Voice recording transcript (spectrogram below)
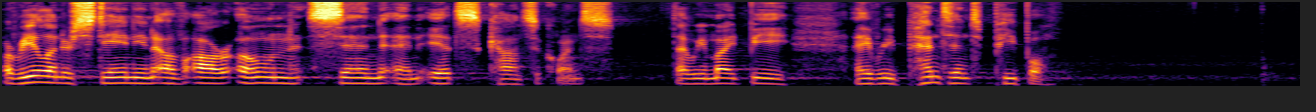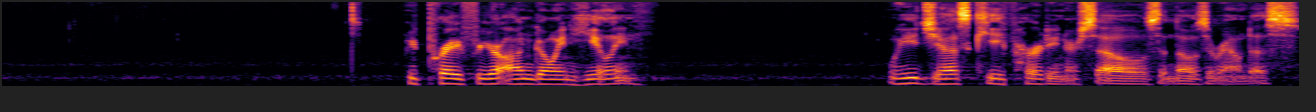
a real understanding of our own sin and its consequence, that we might be a repentant people. We pray for your ongoing healing. We just keep hurting ourselves and those around us.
